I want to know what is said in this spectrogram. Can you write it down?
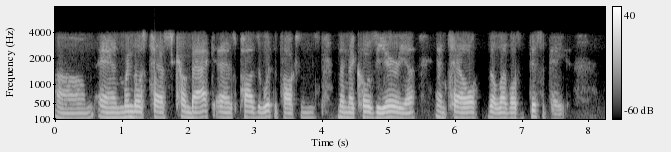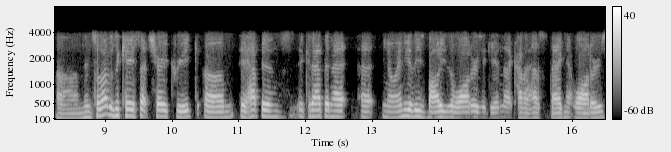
Um, and when those tests come back as positive with the toxins, then they close the area until the levels dissipate. Um, and so that was the case at Cherry Creek. Um, it happens. It could happen at, at you know any of these bodies of waters. Again, that kind of has stagnant waters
